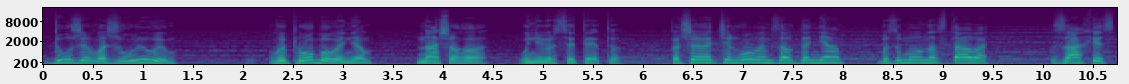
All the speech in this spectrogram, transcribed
дуже важливим випробуванням нашого університету. Першочерговим завданням, безумовно, стало захист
